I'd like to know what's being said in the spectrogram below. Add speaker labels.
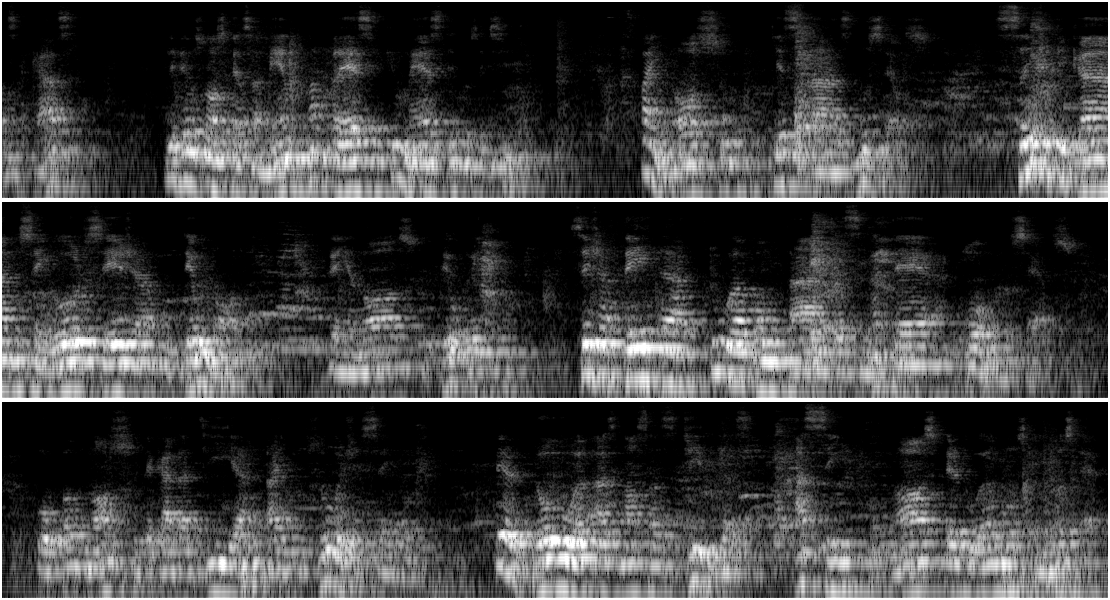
Speaker 1: nossa casa, devemos nosso pensamento na prece que o Mestre nos ensinou. Pai nosso que estás nos céus, santificado, Senhor, seja o teu nome. Venha a nós o teu reino. Seja feita a tua vontade, assim na terra como nos céus. O pão nosso de cada dia dai-nos hoje, Senhor. Perdoa as nossas dívidas, assim como nós perdoamos quem nos deve.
